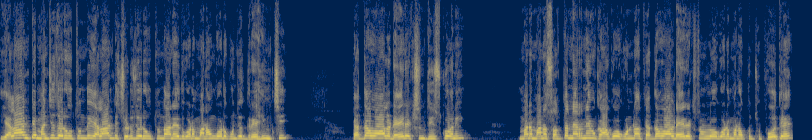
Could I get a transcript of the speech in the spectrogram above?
ఎలాంటి మంచి జరుగుతుంది ఎలాంటి చెడు జరుగుతుంది అనేది కూడా మనం కూడా కొంచెం గ్రహించి పెద్దవాళ్ళ డైరెక్షన్ తీసుకొని మరి మన సొంత నిర్ణయం కాకోకుండా పెద్దవాళ్ళ డైరెక్షన్లో కూడా మనం కొంచెం పోతే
